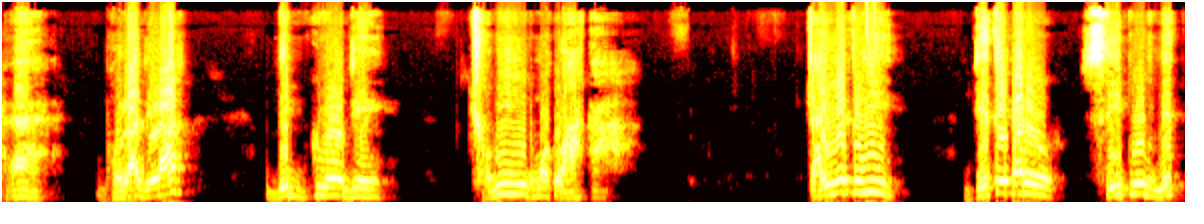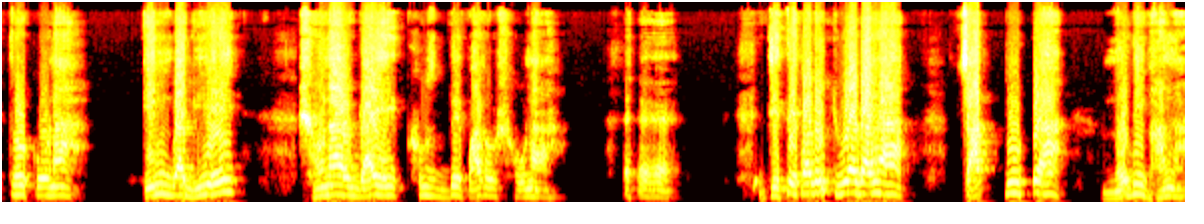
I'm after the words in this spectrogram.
হ্যাঁ ভোলা জেলার দ্বীপগুলো যে ছবির মতো আঁকা। চাইলে তুমি যেতে পারো শ্রীপুর নেত্রকোনা কিংবা গিয়ে সোনার গায়ে খুঁজতে পারো সোনা। যেতে পারো চুয়াডাঙ্গা, চাঁদপুরটা নদী ভাঙা।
